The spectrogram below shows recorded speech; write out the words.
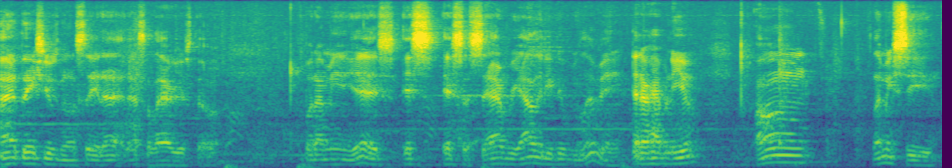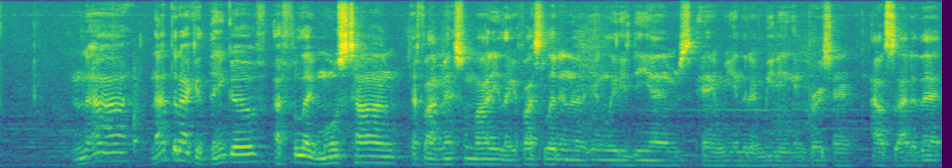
I didn't think she was gonna say that. That's hilarious though. But I mean, yeah, it's it's it's a sad reality that we live in. That ever happened to you? Um, let me see. Nah, not that I could think of. I feel like most time, if I met somebody, like if I slid in a young lady's DMs and we ended up meeting in person, outside of that,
